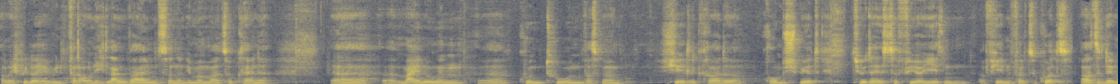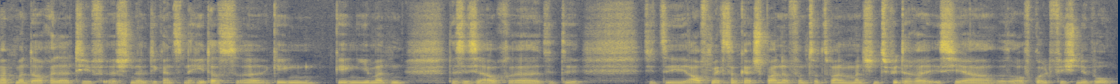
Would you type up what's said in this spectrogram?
Aber ich will euch auf jeden Fall auch nicht langweilen, sondern immer mal so kleine äh, Meinungen äh, kundtun, was man Schädel gerade rumschwirrt. Twitter ist dafür jeden, auf jeden Fall zu kurz. Außerdem hat man da auch relativ äh, schnell die ganzen Haters äh, gegen, gegen jemanden. Das ist ja auch äh, die, die, die, Aufmerksamkeitsspanne von so manchen Twitterer ist ja also auf Goldfischniveau.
